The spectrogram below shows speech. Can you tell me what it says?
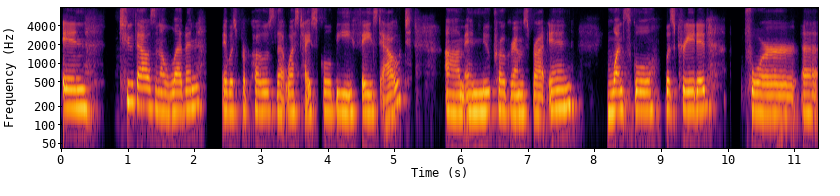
in 2011 it was proposed that west high school be phased out um, and new programs brought in one school was created for uh,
